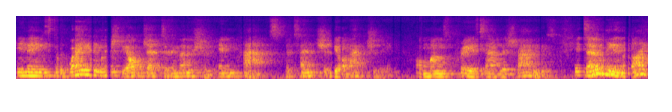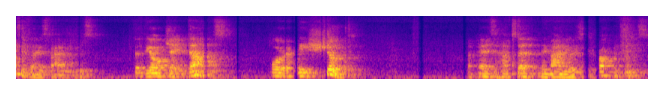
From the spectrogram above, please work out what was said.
he means the way in which the object of emotion impacts, potentially or actually, on one's pre-established values. It's only in the light of those values that the object does or at least should, appear to have certain evaluative properties.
